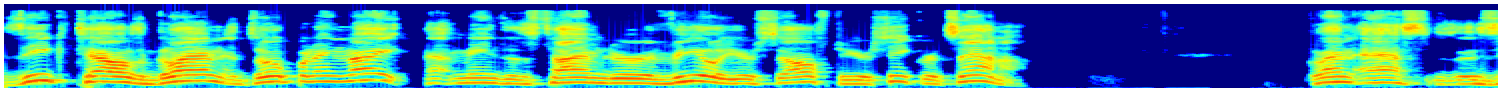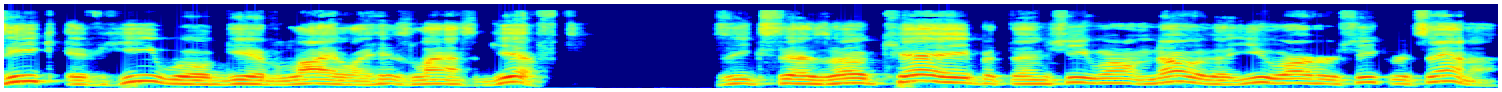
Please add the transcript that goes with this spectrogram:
Zeke tells Glenn it's opening night. That means it's time to reveal yourself to your secret Santa. Glenn asks Zeke if he will give Lila his last gift. Zeke says, okay, but then she won't know that you are her secret Santa.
